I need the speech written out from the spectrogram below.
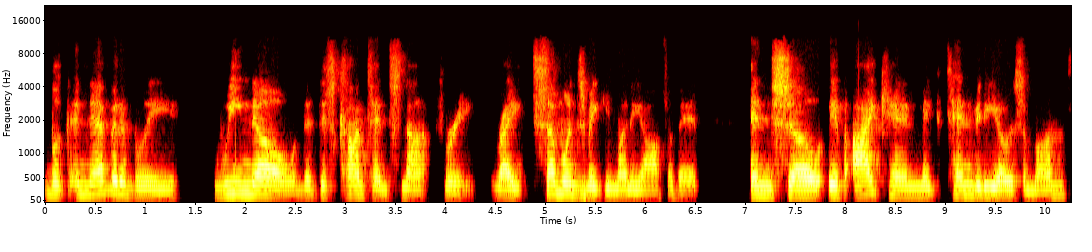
look, inevitably, we know that this content's not free, right? Someone's making money off of it. And so if I can make 10 videos a month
